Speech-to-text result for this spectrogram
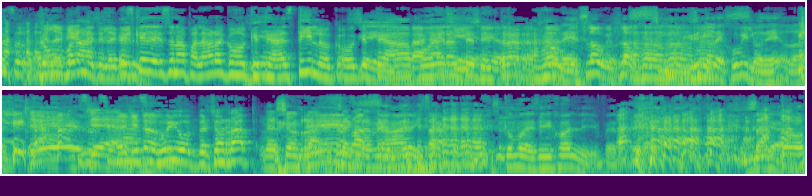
uso. Se Como le viene, para- se le Es que es una palabra como que te da estilo, como que Sí, te da ajá, poder sí, antes sí, de entrar. ajá. Ajá. Flow, flow, flow. Ajá, Es como el grito sí. de júbilo de Yeah. El grito de Julio, versión rap. Versión rap, exactamente. exacto. Es como decir Holly, pero... Santo.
